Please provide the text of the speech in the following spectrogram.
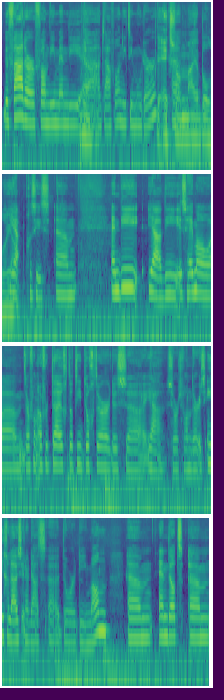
de vader van die Mandy eh, Ja. aan tafel, en niet die moeder. De ex van Ehm, Maya Bolder, ja. Ja, precies. Ehm, en die, ja, die is helemaal ehm, ervan overtuigd dat die dochter dus, eh, ja, soort van, er is ingeluisterd inderdaad eh, door die man. Ehm, en dat ehm,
